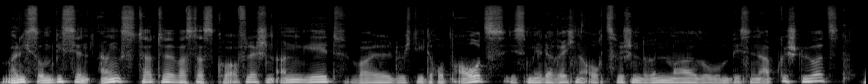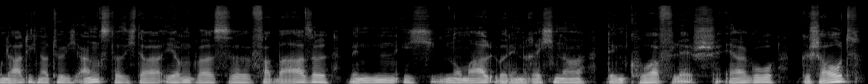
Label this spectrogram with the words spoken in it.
weil ich so ein bisschen Angst hatte, was das Core-Flashen angeht, weil durch die Dropouts ist mir der Rechner auch zwischendrin mal so ein bisschen abgestürzt und da hatte ich natürlich Angst, dass ich da irgendwas äh, verbasel, wenn ich normal über den Rechner den Core flash. Ergo geschaut,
